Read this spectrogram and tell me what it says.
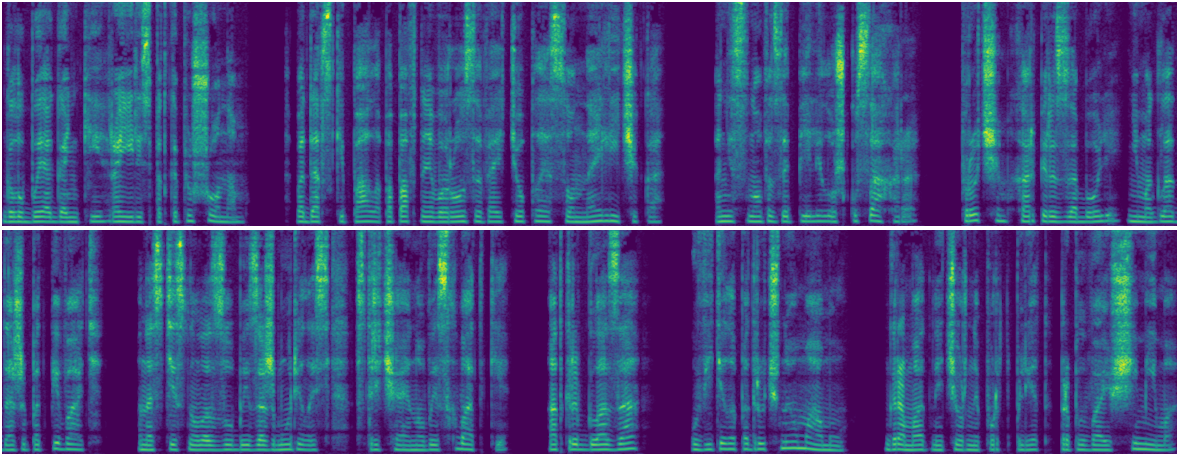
Голубые огоньки роились под капюшоном. Вода вскипала, попав на его розовое, теплое сонное личико. Они снова запели ложку сахара. Впрочем, Харпер из-за боли не могла даже подпевать. Она стиснула зубы и зажмурилась, встречая новые схватки. Открыв глаза, увидела подручную маму, громадный черный портплет, проплывающий мимо.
